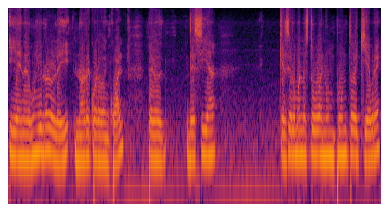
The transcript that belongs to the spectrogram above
y en algún libro lo leí, no recuerdo en cuál, pero decía que el ser humano estuvo en un punto de quiebre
